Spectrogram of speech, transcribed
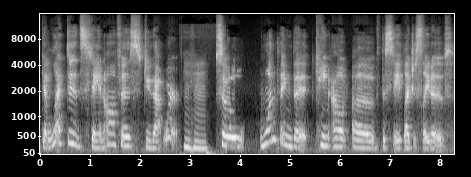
get elected, stay in office, do that work. Mm-hmm. So, one thing that came out of the state legislative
